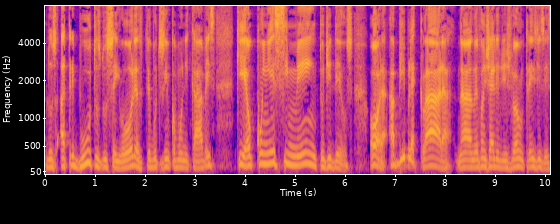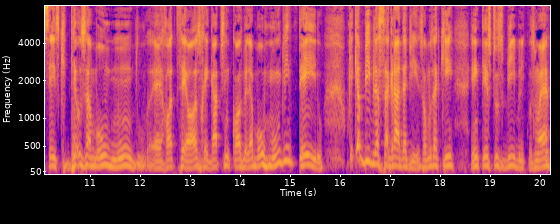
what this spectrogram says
dos atributos do Senhor, atributos incomunicáveis, que é o conhecimento de Deus. Ora, a Bíblia é clara na, no Evangelho de João 3,16 que Deus amou o mundo, é Rotheos, Regatos em Cosmo, ele amou o mundo inteiro. O que, que a Bíblia Sagrada diz? Vamos aqui em textos bíblicos, não é?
